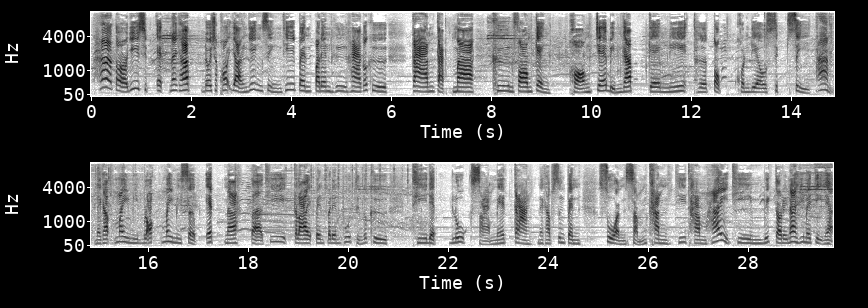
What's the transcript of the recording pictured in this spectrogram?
25 ต่อ 21 นะครับ โดยเฉพาะอย่างยิ่งสิ่งที่เป็นประเด็นฮือฮาก็คือ การกลับมาคืนฟอร์มเก่งของเจ๊บิ๋มครับ เกมนี้เธอตบ คนเดียว 14 แต้มนะครับ ไม่มีบล็อกไม่มีเสิร์ฟเอสนะ แต่ที่กลายเป็นประเด็นพูดถึงก็คือ ทีเด็ดลูก 3 เมตรกลางนะครับ ซึ่งเป็นส่วนสำคัญที่ทำให้ทีมวิกตอรีนาฮิเมจิเนี่ย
